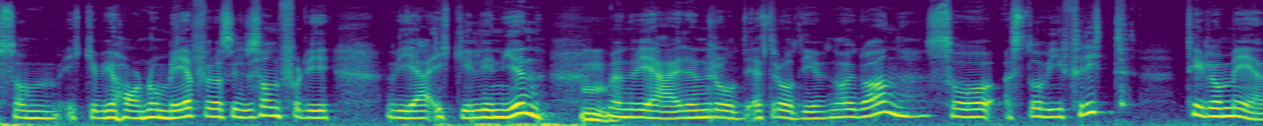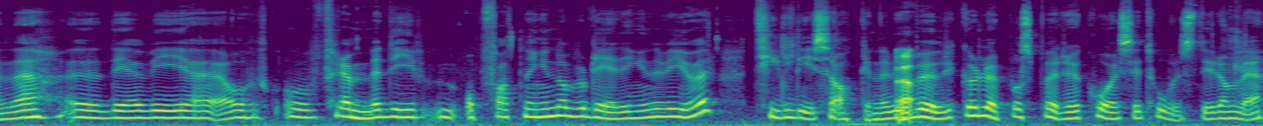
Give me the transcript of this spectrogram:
som ikke vi har noe med, for å si det sånn, fordi vi er ikke i linjen, Mm. men vi er en råd, et rådgivende organ, så står vi fritt til å mene eh, det vi eh, og, og fremme de oppfatningene og vurderingene vi gjør, til de sakene. Vi Ja. behøver ikke å løpe og spørre KS sitt hovedstyre om det.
